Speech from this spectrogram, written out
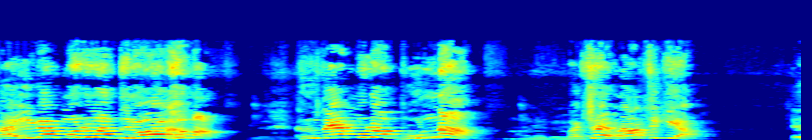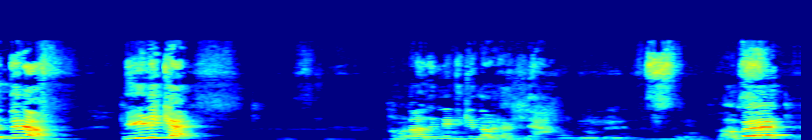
കൈകൾ മുഴുവൻ ദ്രോഹമാ. ഹൃദയം മുഴുവൻ പുണ്ണ. പക്ഷേ പ്രാർത്ഥിക്കുക. എന്തിനാ? വീഴിക്കാൻ. നമ്മൾ അതിനിരിക്കുന്നവരല്ല. അവൻ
